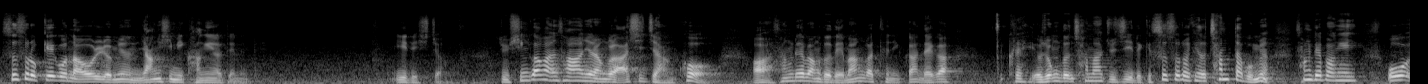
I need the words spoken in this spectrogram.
스스로 깨고 나오려면 양심이 강해야 되는데 이해되시죠? 좀 심각한 사안이란 걸 아시지 않고 아 상대방도 내 마음 같으니까 내가 그래 요 정도는 참아주지 이렇게 스스로 계속 참다 보면 상대방이 어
